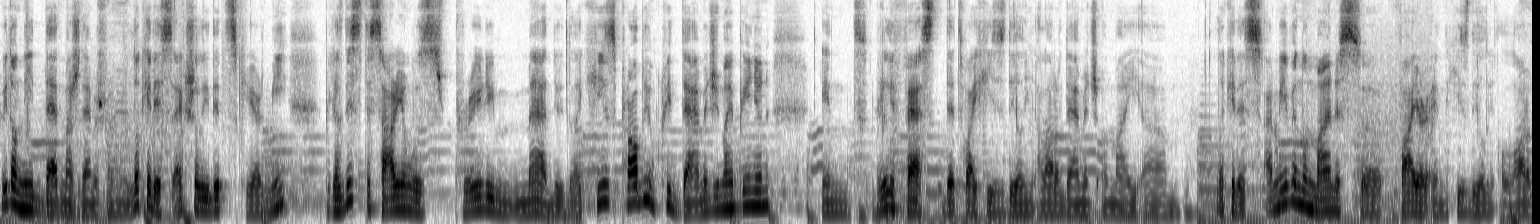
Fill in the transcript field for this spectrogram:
we don't need that much damage from him. Look at this, actually did scared me because this Thessarion was pretty mad, dude. Like he's probably on crit damage in my opinion and really fast. That's why he's dealing a lot of damage on my. Um, look at this. I'm even on minus uh, fire and he's dealing a lot of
